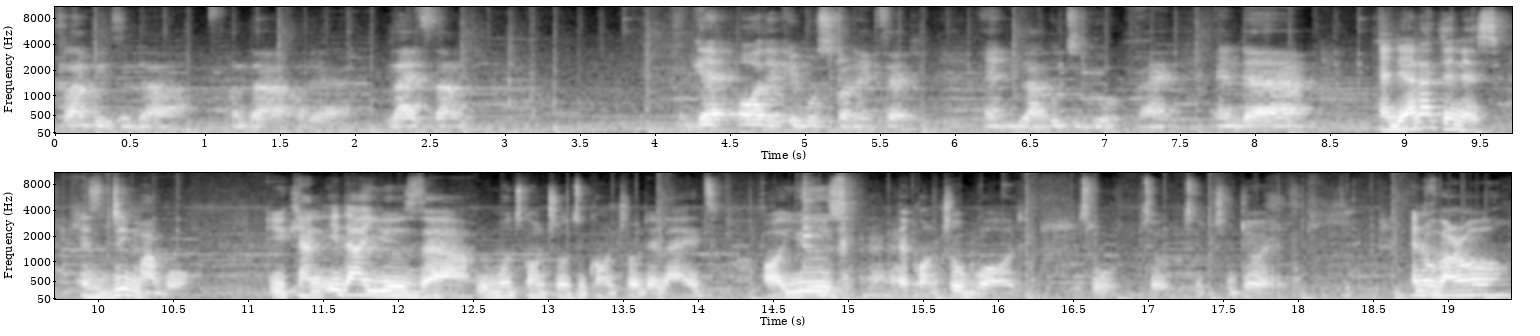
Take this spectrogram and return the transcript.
clamp it in the on the on the light stand, get all the cables connected, and you are good to go, right? And uh, And the other thing is, it's dimmable. You can either use the remote control to control the light or use the control board to, to, to, to do it. And overall,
